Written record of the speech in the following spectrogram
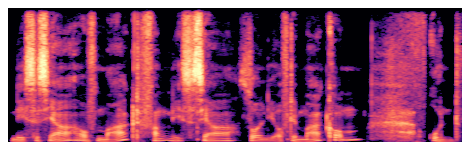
nächstes Jahr auf dem Markt, fangen nächstes Jahr, sollen die auf den Markt kommen. Und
